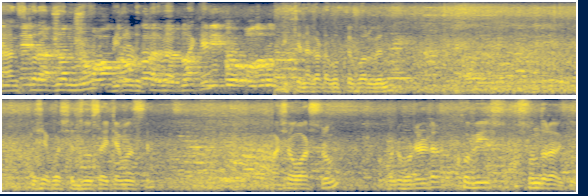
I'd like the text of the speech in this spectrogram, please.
লাঞ্চ করার জন্য ভিতরে ঢুকতে হবে আপনাকে। কেনাকাটা করতে পারবেন। আশেপাশে জুস আইটেম আছে। পাশে ওয়াশরুম মানে হোটেলটা খুবই সুন্দর আর কি।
